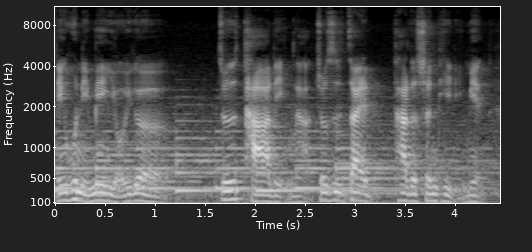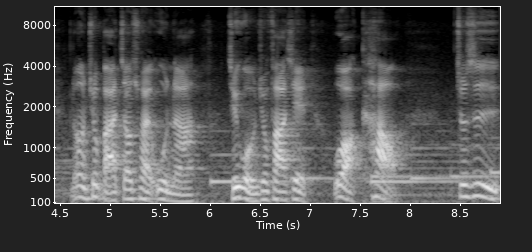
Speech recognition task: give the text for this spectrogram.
灵魂里面有一个，就是塔灵啊，就是在他的身体里面。然后就把他叫出来问啊，结果我们就发现，哇靠，就是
